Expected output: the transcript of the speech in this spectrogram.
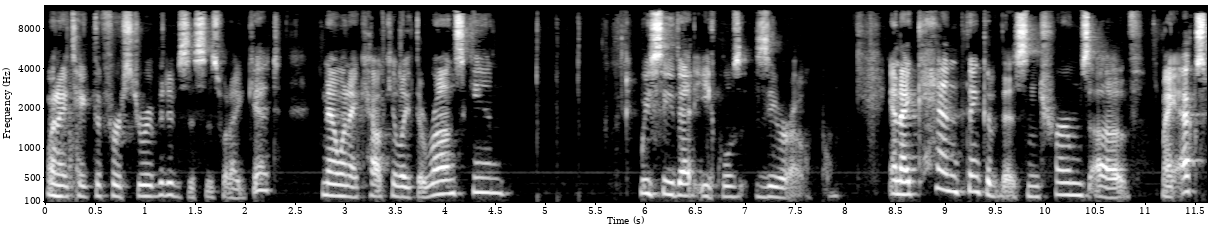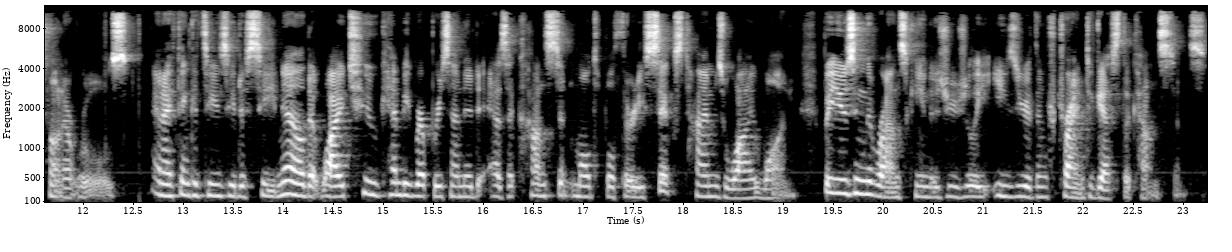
When I take the first derivatives, this is what I get. Now when I calculate the Wronskian, we see that equals 0. And I can think of this in terms of my exponent rules. And I think it's easy to see now that y2 can be represented as a constant multiple 36 times y1. But using the Wronskian is usually easier than trying to guess the constants.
